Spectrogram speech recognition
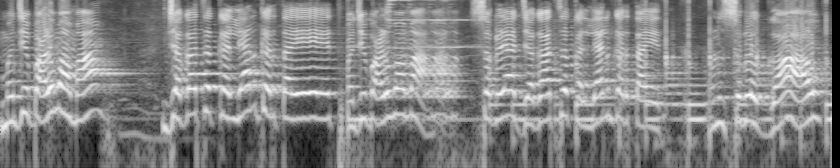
म्हणजे बाळूमामा जगाचं कल्याण करतायत. म्हणजे बाळूमामा सगळ्या जगाचं कल्याण करतायत. म्हणून सगळं गाव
